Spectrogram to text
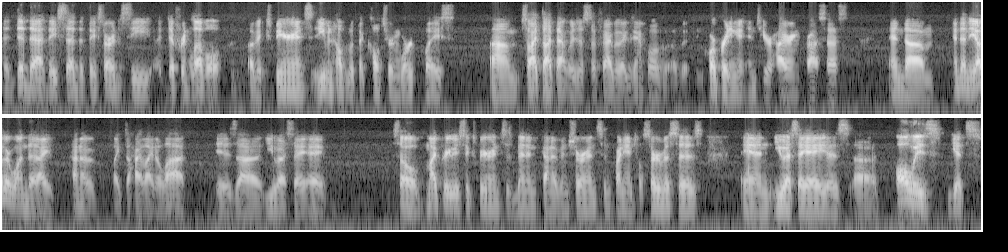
that did that, they said that they started to see a different level of experience. It even helped with the culture and workplace. Um, so I thought that was just a fabulous example of, of incorporating it into your hiring process. And um, and then the other one that I kind of like to highlight a lot is uh, USAA. So my previous experience has been in kind of insurance and financial services, and USAA is uh, always gets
